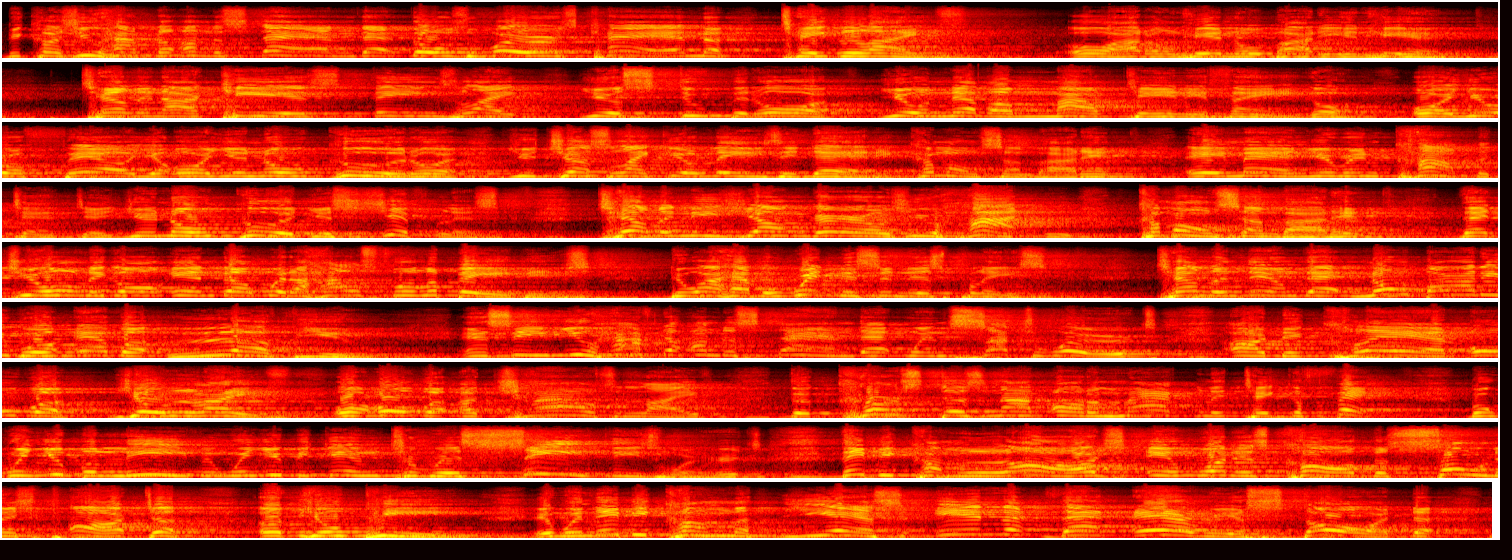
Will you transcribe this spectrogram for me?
Because you have to understand that those words can take life. Oh, I don't hear nobody in here telling our kids things like, you're stupid or you'll never amount to anything or or you're a failure or you're no good or you're just like your lazy daddy. Come on, somebody. Amen. You're incompetent. You're no good. You're shiftless. Telling these young girls you hot. Come on, somebody. That you're only going to end up with a house full of babies. Do I have a witness in this place? Telling them that nobody will ever love you and see, you have to understand that when such words are declared over your life or over a child's life, the curse does not automatically take effect. But when you believe and when you begin to receive these words, they become lodged in what is called the soulish part of your being. And when they become, yes, in that area, stored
